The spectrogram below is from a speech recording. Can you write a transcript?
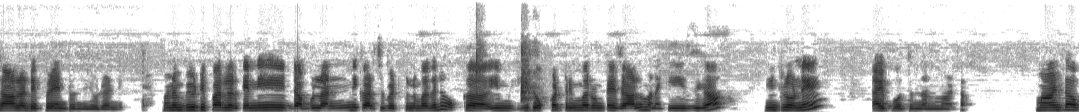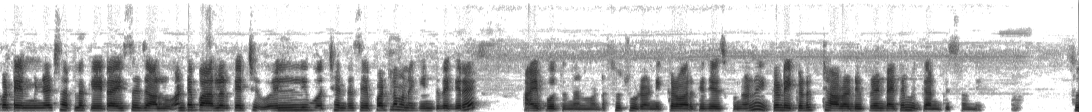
చాలా డిఫరెంట్ ఉంది చూడండి. మనం బ్యూటీ పార్లర్కి ఎన్ని డబ్బులు అన్ని ఖర్చు పెట్టుకునే బదులు ఒక్క ఇది ఒక్క ట్రిమ్మర్ ఉంటే చాలు మనకి ఈజీగా ఇంట్లోనే అయిపోతుంది అనమాట మా అంటే ఒక టెన్ మినిట్స్ అట్లా కేటాయిస్తే చాలు. అంటే పార్లర్కి వచ్చి వెళ్ళి వచ్చేంత సేపట్లో మనకి ఇంటి దగ్గరే అయిపోతుంది అనమాట సో చూడండి ఇక్కడ వరకే చేసుకున్నాను. ఇక్కడ ఇక్కడ చాలా డిఫరెంట్ అయితే మీకు కనిపిస్తుంది. సో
